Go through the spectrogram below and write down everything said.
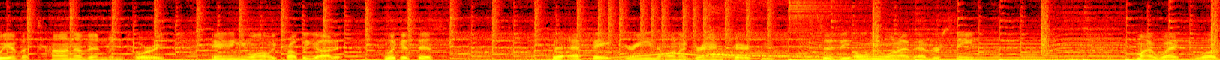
we have a ton of inventory. Anything you want, we probably got it. Look at this. The F8 green on a Grand Cherokee. This is the only one I've ever seen. My wife loves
